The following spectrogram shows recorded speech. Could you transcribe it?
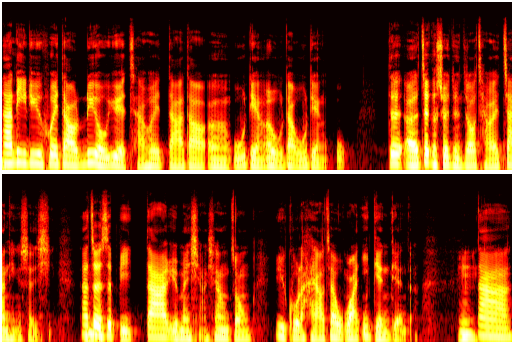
那利率会到六月才会达到嗯五点二五到五点五这呃这个水准之后才会暂停升息，那这是比大家原本想象中预估的还要再晚一点点的。嗯，那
